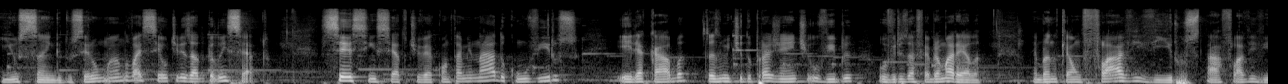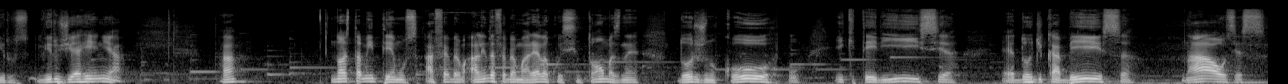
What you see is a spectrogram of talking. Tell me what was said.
e o sangue do ser humano vai ser utilizado pelo inseto. Se esse inseto tiver contaminado com o vírus, ele acaba transmitindo para a gente o, vírus, o vírus da febre amarela. Lembrando que é um flavivírus, tá? Flavivírus, vírus de RNA, tá? Nós também temos a febre, além da febre amarela com os sintomas, né? Dores no corpo, icterícia, é, dor de cabeça, náuseas.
